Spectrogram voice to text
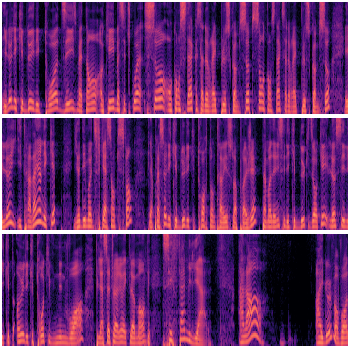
Et là, l'équipe 2 et l'équipe 3 disent, mettons, OK, ben c'est quoi? Ça, on considère que ça devrait être plus comme ça, puis ça, on considère que ça devrait être plus comme ça. Et là, ils travaillent en équipe, il y a des modifications qui se font, puis après ça, l'équipe 2 et l'équipe 3 retournent travailler sur leur projet. Puis à un moment donné, c'est l'équipe 2 qui dit, OK, là, c'est l'équipe 1 et l'équipe 3 qui viennent nous voir, puis la arrive avec le monde, puis c'est familial. Alors, Iger va voir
